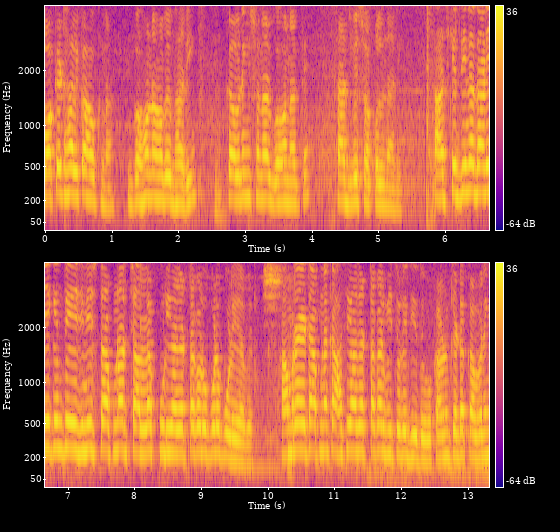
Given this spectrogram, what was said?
পকেট হালকা হোক না গহনা হবে ভারী কাভারিং সোনার গহনাতে সাজবে সকল নারী। আজকের দিনে দাঁড়িয়ে কিন্তু এই জিনিসটা আপনার চার লাখ কুড়ি হাজার টাকার উপরে পড়ে যাবে। আমরা এটা আপনাকে আশি হাজার টাকার ভিতরে দিয়ে দেবো কারণ কি এটা কাভারিং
